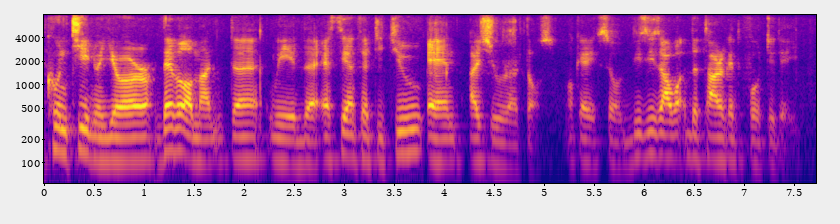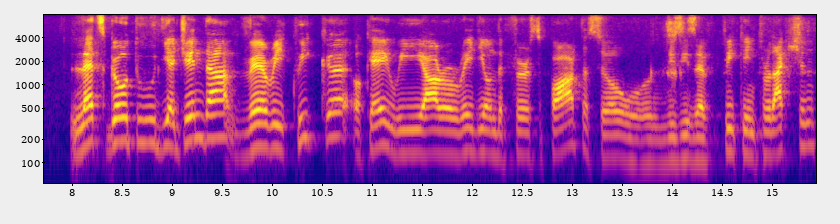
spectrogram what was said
continue your development uh, with STM32 and Azure RTOS. Okay, so this is our the target for today. Let's go to the agenda very quick. Okay, we are already on the first part, so this is a quick introduction.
